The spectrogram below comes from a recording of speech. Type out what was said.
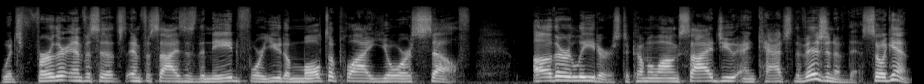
which further emphasizes the need for you to multiply yourself, other leaders to come alongside you and catch the vision of this. So, again,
